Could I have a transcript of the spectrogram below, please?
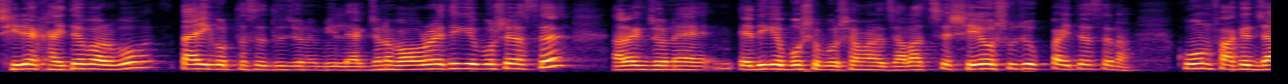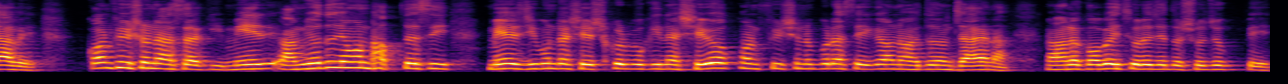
ছিঁড়ে খাইতে পারব, তাই করতেছে দুজনে মিলে। একজনে বাবার বাড়ি থেকে বসে আছে আর একজনে এদিকে বসে বসে আমার জ্বালাচ্ছে, সেও সুযোগ পাইতেছে না। কোন ফাঁকে যাবে? কনফিউশনে আছে আর কি। মেয়ের, আমিও তো যেমন ভাবতেছি, মেয়ের জীবনটা শেষ করব কি না সেও কনফিউশনে পড়ে আছে, এই কারণে হয়তো যায় না। নাহলে কবেই চলে যেত সুযোগ পেয়ে।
